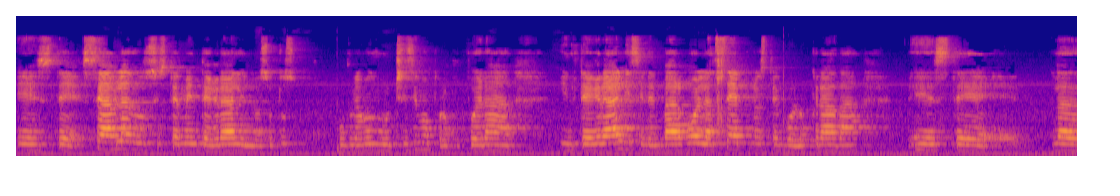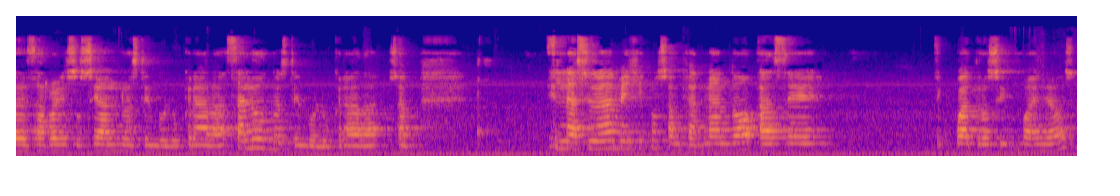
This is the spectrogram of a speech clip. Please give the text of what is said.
Este, se habla de un sistema integral y nosotros pugnamos muchísimo porque fuera integral y sin embargo la SEP no está involucrada, este, la de desarrollo social no está involucrada, salud no está involucrada. En la Ciudad de México, San Fernando, hace cuatro o cinco años,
